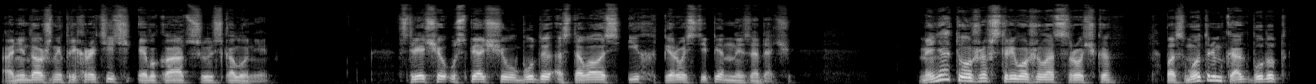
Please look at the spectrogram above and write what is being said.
они должны прекратить эвакуацию из колонии. Встреча у спящего Будды оставалась их первостепенной задачей. Меня тоже встревожила отсрочка. Посмотрим, как будут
